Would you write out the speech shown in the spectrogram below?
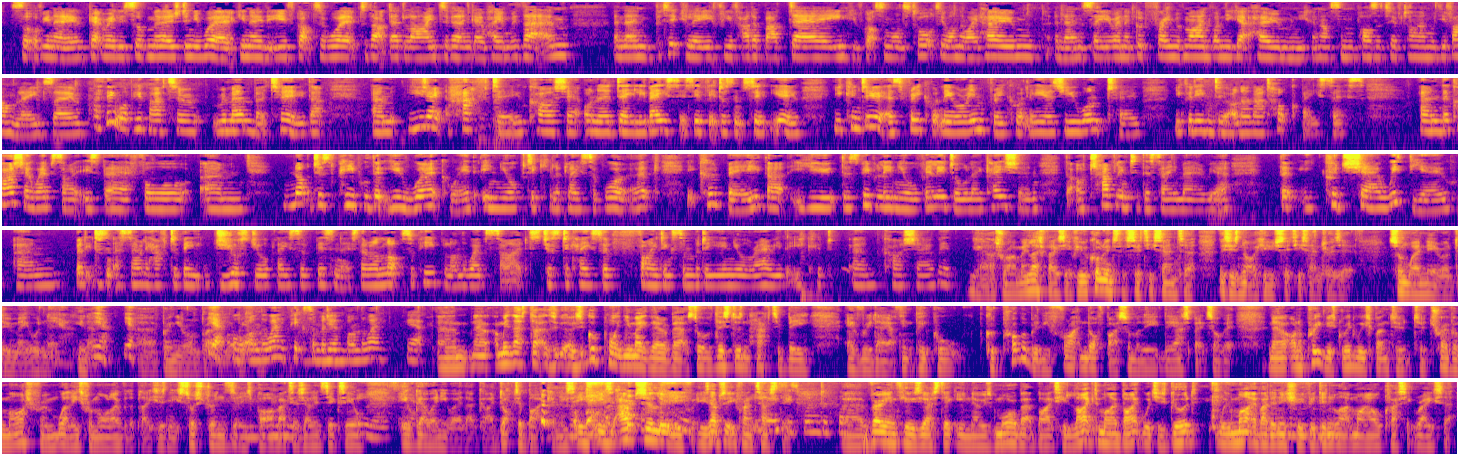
sort of, you know, get really submerged in your work. You know that you've got to work to that deadline to then go home with them. And then, particularly if you've had a bad day, you've got someone to talk to on the way home, and then so you're in a good frame of mind when you get home and you can have some positive time with your family. So, I think what people have to remember too that Um, you don't have to car share on a daily basis if it doesn't suit you. You can do it as frequently or infrequently as you want to. You could even do it on an ad hoc basis. And the car share website is there for um, not just people that you work with in your particular place of work. It could be that you there's people in your village or location that are travelling to the same area that you could share with you, um, but it doesn't necessarily have to be just your place of business. There are lots of people on the website. It's just a case of finding somebody in your area that you could um, car share with. Yeah, that's right. I mean, let's face it, if you're coming into the city centre, this is not a huge city centre, is it? Somewhere near would do me, wouldn't it? Yeah, You know, yeah, yeah. Uh, bring your umbrella. Yeah, or on the way, pick somebody up on the way. Yeah. Um, now, I mean, that's, that's a good point you make there about sort of this doesn't have to be every day. I think people could probably be frightened off by some of the, the aspects of it. Now, on a previous grid, we spoke to, to Trevor Marsh from, well, he's from all over the place, isn't he? Sustrans, he's part of Access L 6 He'll. He is, he'll yeah. go anywhere, that guy. Dr. Bike, and he's, he's, he's absolutely he's absolutely fantastic. Yes, he's wonderful. Uh, very enthusiastic. He knows more about bikes. He liked my bike, which is good. We might have had an issue if he didn't like my old classic racer.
